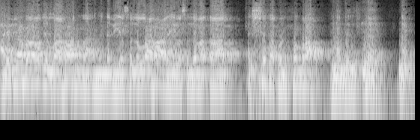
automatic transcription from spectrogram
عن ابن عمر رضي الله عنهما أن النبي صلى الله عليه وسلم قال الشفق الحمرة نعم. نعم. نعم.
